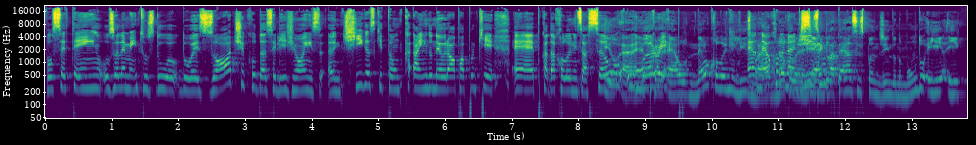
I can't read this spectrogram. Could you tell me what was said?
Você tem os elementos do, do exótico das religiões antigas que estão caindo na Europa porque é a época da colonização. E o a Murray... é o neocolonialismo. É o neocolonialismo. É a Inglaterra se expandindo no mundo e, e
